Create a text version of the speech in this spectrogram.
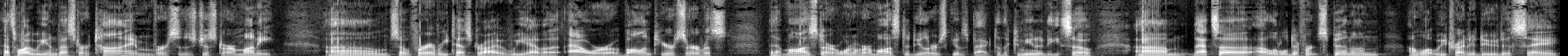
That's why we invest our time versus just our money. Um, so for every test drive, we have an hour of volunteer service that Mazda or one of our Mazda dealers gives back to the community. So um, that's a, a, little different spin on, on what we try to do to say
